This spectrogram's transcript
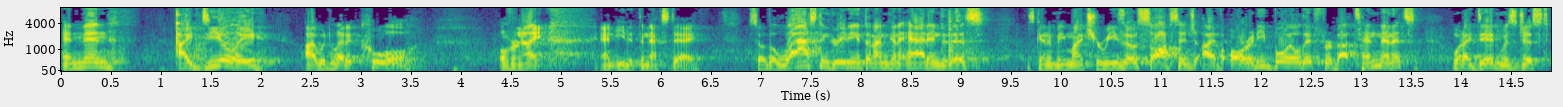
And then ideally, I would let it cool overnight and eat it the next day. So the last ingredient that I'm going to add into this is going to be my chorizo sausage. I've already boiled it for about 10 minutes. What I did was just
